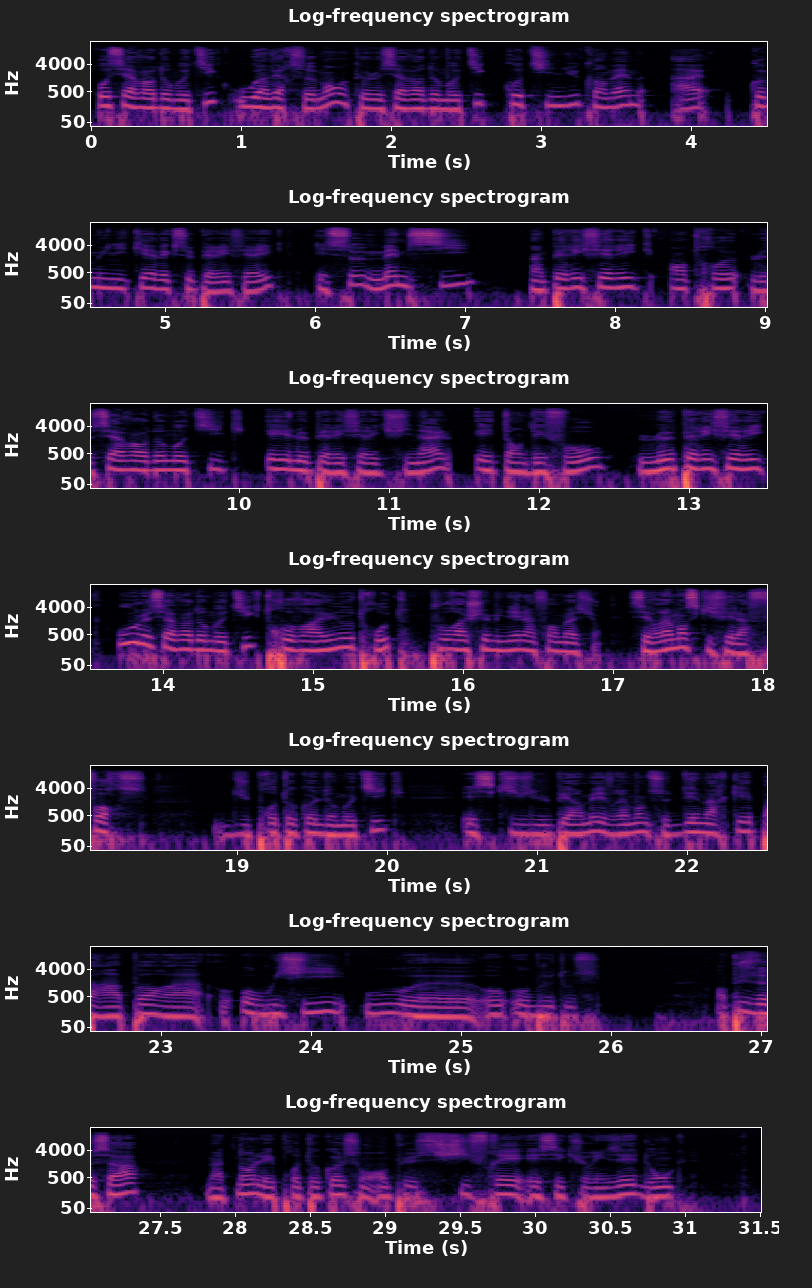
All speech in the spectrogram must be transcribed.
au serveur domotique ou inversement que le serveur domotique continue quand même à communiquer avec ce périphérique et ce même si un périphérique entre le serveur domotique et le périphérique final est en défaut, le périphérique ou le serveur domotique trouvera une autre route pour acheminer l'information. C'est vraiment ce qui fait la force du protocole domotique et ce qui lui permet vraiment de se démarquer par rapport au, Wi-Fi ou euh, au, Bluetooth. En plus de ça, maintenant les protocoles sont en plus chiffrés et sécurisés, donc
